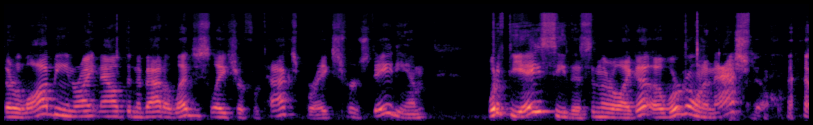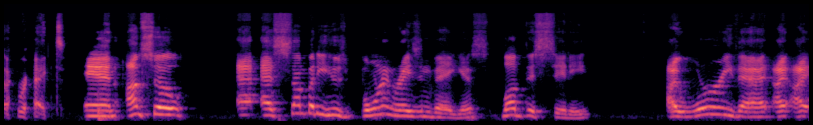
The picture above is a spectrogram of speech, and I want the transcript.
They're lobbying right now at the Nevada legislature for tax breaks for stadium. What if the A's see this and they're like, oh, we're going to Nashville? right. And I'm so, as somebody who's born and raised in Vegas, love this city, I worry that I, I,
